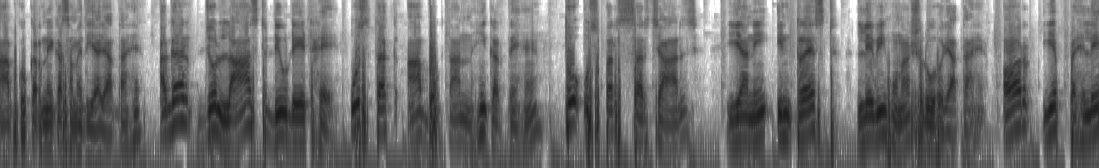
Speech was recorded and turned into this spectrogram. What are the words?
आपको करने का समय दिया जाता है। अगर जो लास्ट ड्यू डेट है, उस तक आप भुगतान नहीं करते हैं तो उस पर सरचार्ज यानी इंटरेस्ट लेवी होना शुरू हो जाता है। और ये पहले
